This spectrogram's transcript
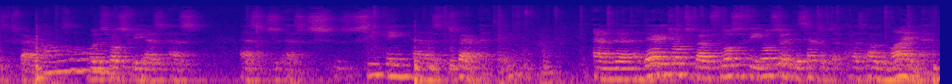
as experiment. Oh. What is philosophy as, as, as, as seeking and as experimenting? And, uh, and there he talks about philosophy also in the sense of the, as allgemeine,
